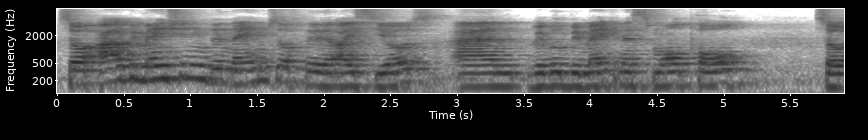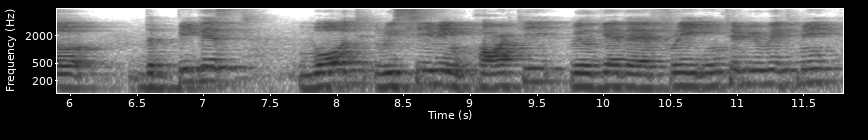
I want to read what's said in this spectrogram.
So I'll be mentioning the names of the ICOs and we will be making a small poll. So the biggest vote receiving party will get a free interview with me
